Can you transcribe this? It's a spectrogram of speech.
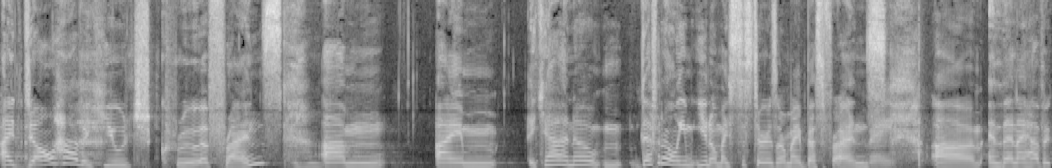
I don't have a huge crew of friends. Mm-hmm. Um, I'm. Yeah, no, definitely. You know, my sisters are my best friends, Right. um, and then I have a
